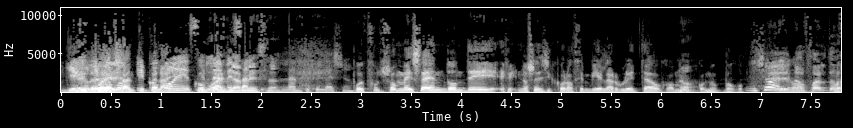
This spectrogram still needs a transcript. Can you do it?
de mesas antipelayos. ¿Cómo es, la, mesa? antipelayo? Pues son mesas en donde, no sé si conocen bien la ruleta o como, un poco. Eh, nos faltó,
